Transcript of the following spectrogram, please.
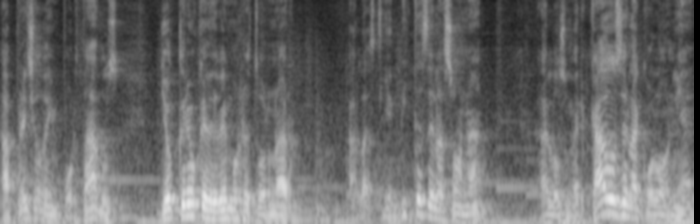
a precio de importados. Yo creo que debemos retornar a las tienditas de la zona, a los mercados de la colonia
